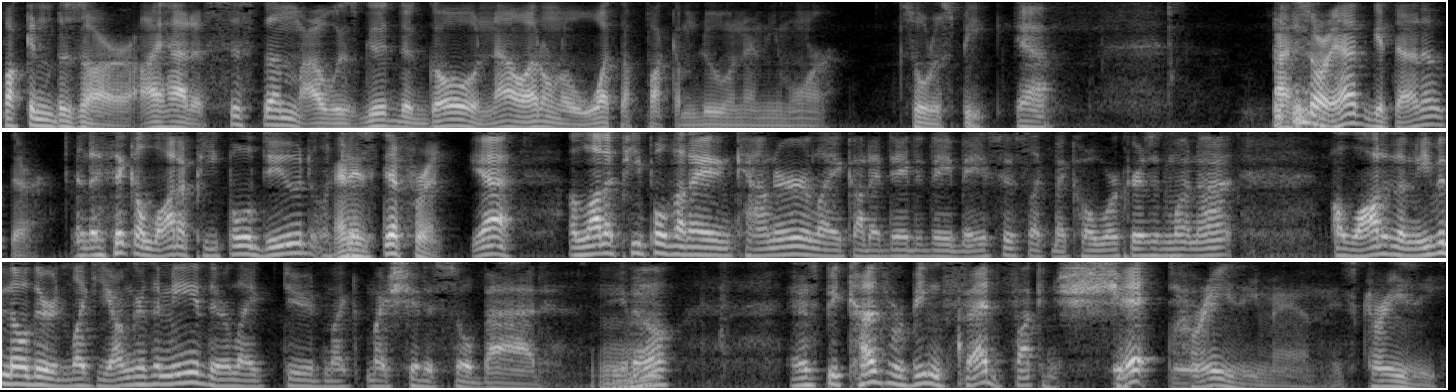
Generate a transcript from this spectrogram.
fucking bizarre. I had a system, I was good to go, and now I don't know what the fuck I'm doing anymore, so to speak. Yeah. I'm sorry, I had to get that out there. And I think a lot of people, dude, like, And it's different. yeah, a lot of people that I encounter like on a day to day basis, like my coworkers and whatnot, a lot of them, even though they're like younger than me, they're like, dude, my my shit is so bad, you mm-hmm. know. And it's because we're being fed fucking shit, dude. Crazy, man. It's crazy.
